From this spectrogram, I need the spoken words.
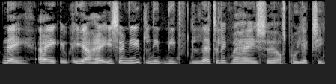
Nee, hij, ja, hij is er niet. Niet, niet letterlijk, maar hij is uh, als projectie.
